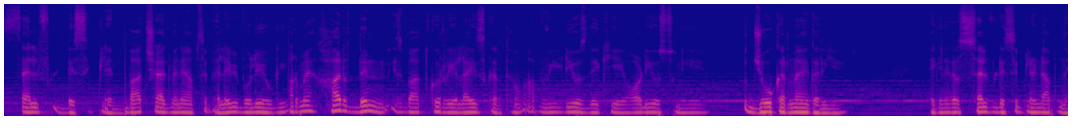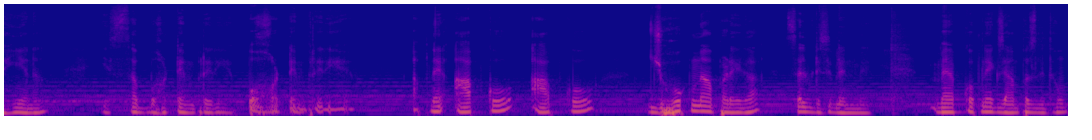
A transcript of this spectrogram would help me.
self discipline बात शायद मैंने आपसे पहले भी बोली होगी, और मैं हर दिन इस बात को रियलाइज़ करता हूँ, आप वीडियोस देखिए ऑडियो सुनिए, जो करना है करिए। लेकिन अगर सेल्फ डिसिप्लिन आप नहीं है ना, ये सब बहुत टेम्परेरी है, बहुत टेम्प्रेरी है। अपने आप को, आपको झोंकना पड़ेगा सेल्फ डिसिप्लिन में। मैं आपको अपने एग्जाम्पल्स देता हूँ।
